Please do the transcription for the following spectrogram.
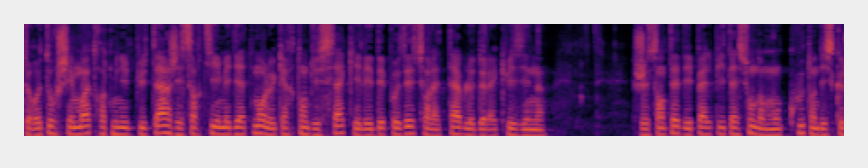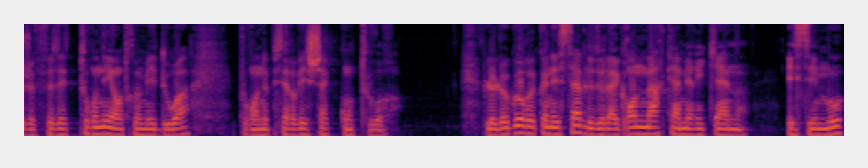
De retour chez moi, trente minutes plus tard, j'ai sorti immédiatement le carton du sac et l'ai déposé sur la table de la cuisine. Je sentais des palpitations dans mon cou tandis que je faisais tourner entre mes doigts pour en observer chaque contour. Le logo reconnaissable de la grande marque américaine et ces mots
